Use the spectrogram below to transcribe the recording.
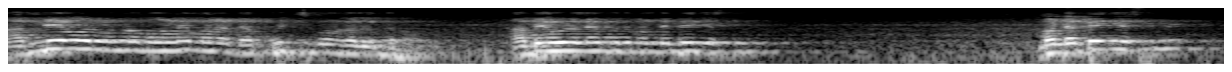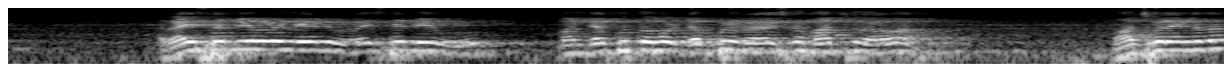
అమ్మేవాడు ఉన్న వల్లనే మనం డబ్బు ఇచ్చుకోగలుగుతున్నాం. అమ్మేవాడు లేకపోతే మన డబ్బు ఏం చేస్తుంది? మన డబ్బు ఏం చేస్తుంది? రైస్ అమ్మేవాడు లేడు రైసే లేవు. మన డబ్బుతో డబ్బులు రైస్గా మార్చుకోగలవా? మార్చుకోలేం కదా?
